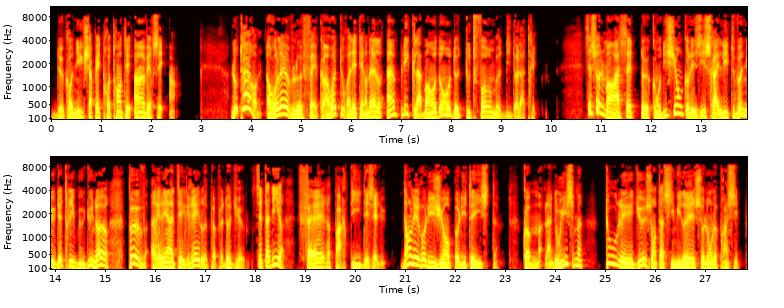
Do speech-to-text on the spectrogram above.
De Chroniques chapitre 31 verset 1. L'auteur relève le fait qu'un retour à l'éternel implique l'abandon de toute forme d'idolâtrie. C'est seulement à cette condition que les Israélites venus des tribus du Nord peuvent réintégrer le peuple de Dieu, c'est-à-dire faire partie des élus. Dans les religions polythéistes, comme l'hindouisme, tous les dieux sont assimilés selon le principe.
